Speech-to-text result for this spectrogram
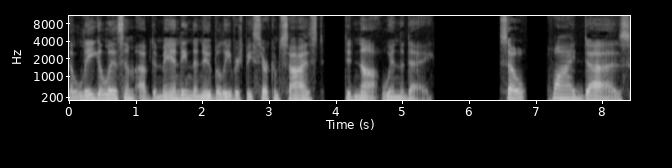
the legalism of demanding the new believers be circumcised did not win the day. So, why does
